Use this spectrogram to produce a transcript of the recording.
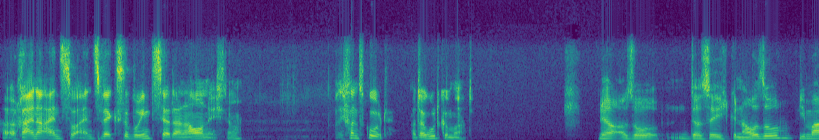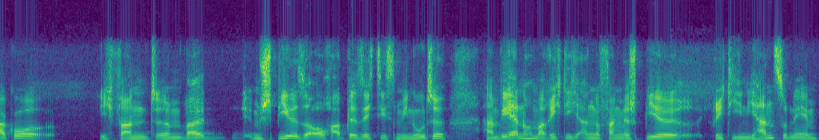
reiner 1 zu 1 Wechsel bringt es ja dann auch nicht. Ne? Ich fand's gut. Hat er gut gemacht. Ja, also das sehe ich genauso wie Marco. Ich fand, ähm, weil im Spiel so auch ab der 60. Minute haben wir ja nochmal richtig angefangen, das Spiel richtig in die Hand zu nehmen.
